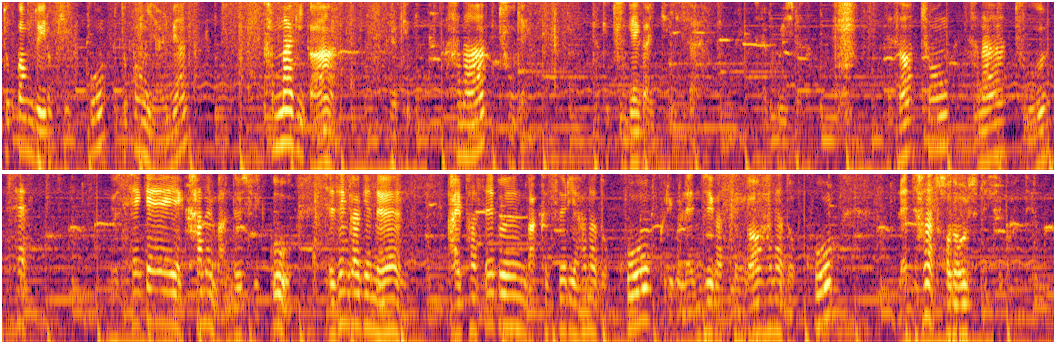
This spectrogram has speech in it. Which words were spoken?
뚜껑도 이렇게 있고 뚜껑이 열면 칸막이가 이렇게 하나 두 개 이렇게 두 개가 이렇게 보이시려나 그래서 총 하나 둘 셋 이 세 개의 칸을 만들 수 있고 제 생각에는 알파 7 마크 3 하나 넣고 그리고 렌즈 같은 거 하나 넣고 렌즈 하나 더 넣을 수도 있을 것 같아요.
